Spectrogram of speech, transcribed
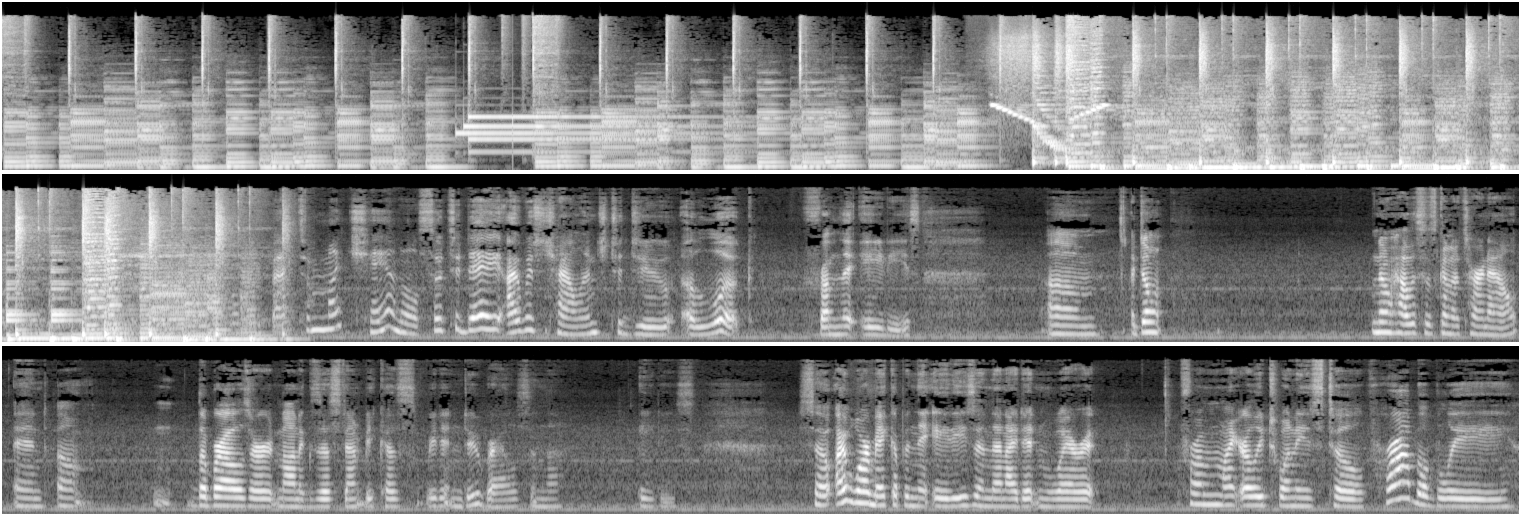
back to my channel. So today I was challenged to do a look from the 80s. Um, I don't know how this is going to turn out and um, the brows are non-existent because we didn't do brows in the 80s. So I wore makeup in the 80s and then I didn't wear it from my early 20s till probably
